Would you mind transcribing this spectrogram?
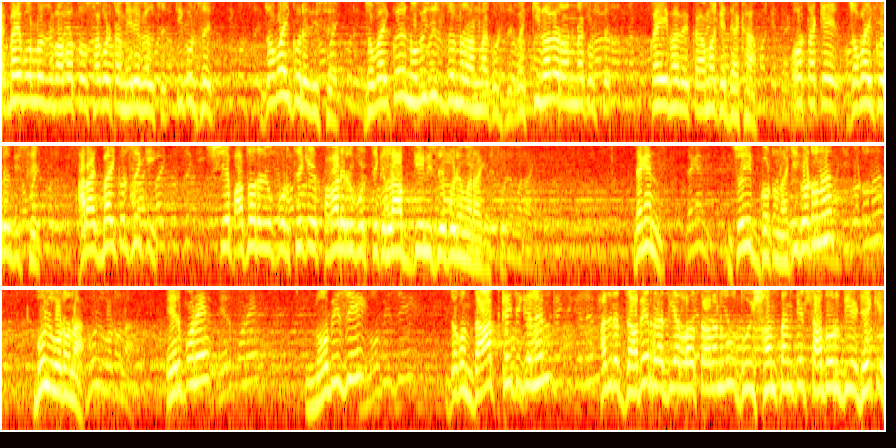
এক ভাই বলল যে, বাবা, তো ছাগলটা মেরে ফেলছে। কি করছে? জবাই করে দিছে। জবাই করে নবীজির জন্য রান্না করছে। ভাই, কীভাবে রান্না করছে? এইভাবে আমাকে দেখা। ও তাকে জবাই করে দিছে। আর এক ভাই করছে কি? সে পাথরের উপর থেকে, পাহাড়ের উপর থেকে লাভ দিয়ে নিচে পড়ে মারা গেছে। দেখেন জৈব ঘটনা, কি ঘটনা? ভুল ঘটনা। এরপরে নবীজি যখন দাঁত খাইতে গেলেন হাজরত জাবের রাদি আল্লাহ তালানহু দুই সন্তানকে চাদর দিয়ে ঢেকে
